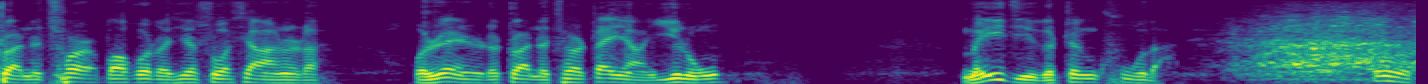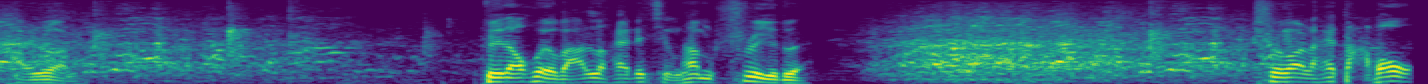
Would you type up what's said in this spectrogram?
转着圈包括这些说相声的，我认识的转着圈瞻仰遗容，没几个真哭的，都是看热闹。追悼会完了，还得请他们吃一顿，吃完了还打包，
